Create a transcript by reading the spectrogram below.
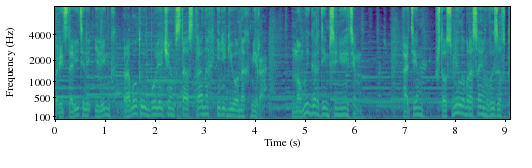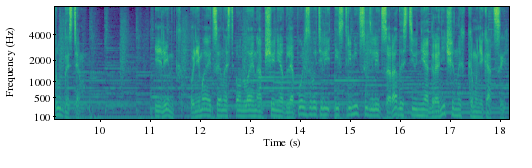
Представители E-Link работают более чем в 100 странах и регионах мира. Но мы гордимся не этим, а тем, что смело бросаем вызов трудностям. E-Link понимает ценность онлайн-общения для пользователей и стремится делиться радостью неограниченных коммуникаций.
